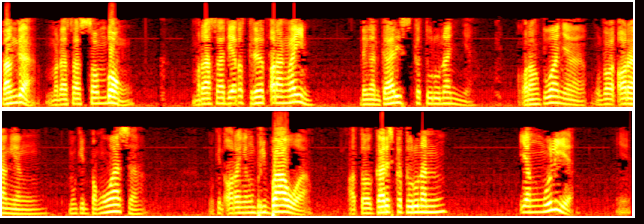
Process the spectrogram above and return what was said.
bangga, merasa sombong, merasa di atas derajat orang lain dengan garis keturunannya. Orang tuanya merupakan orang yang mungkin penguasa, mungkin orang yang beribawa, atau garis keturunan yang mulia. Ya.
